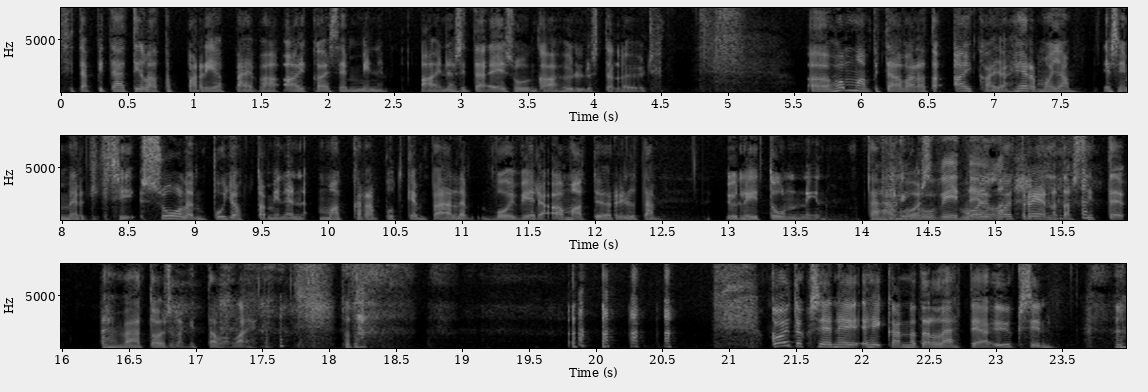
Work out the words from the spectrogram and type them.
sitä pitää tilata paria päivää aikaisemmin. Aina sitä ei suinkaan hyllystä löydy. Hommaan pitää varata aikaa ja hermoja. Esimerkiksi suolen pujottaminen makkaraputken päälle voi viedä amatööriltä yli tunnin. Tähän voi, voi, voi treenata sitten vähän toisellakin tavalla ehkä. Tota. Koitokseen ei, ei kannata lähteä yksin.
